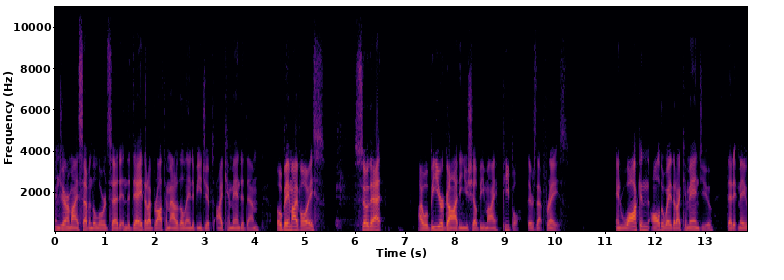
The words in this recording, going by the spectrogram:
In Jeremiah 7, the Lord said, In the day that I brought them out of the land of Egypt, I commanded them, Obey my voice, so that I will be your God and you shall be my people. There's that phrase. And walk in all the way that I command you, that it may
